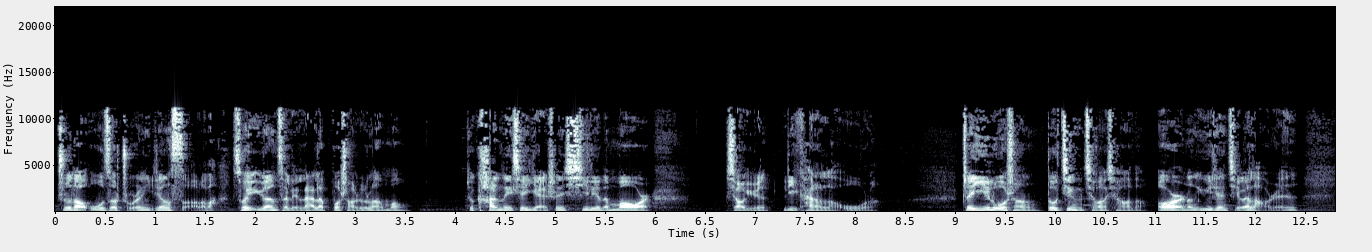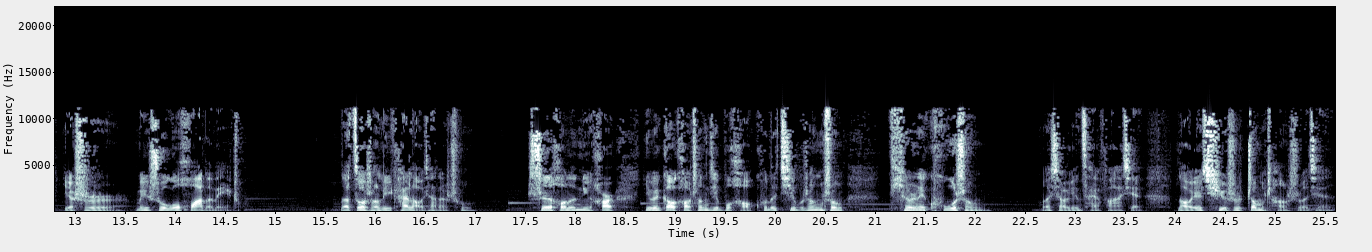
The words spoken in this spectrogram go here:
知道屋子主人已经死了吧，所以院子里来了不少流浪猫。就看着那些眼神犀利的猫儿，小云离开了老屋了。这一路上都静悄悄的，偶尔能遇见几位老人，也是没说过话的那种。那坐上离开老家的车，身后的女孩因为高考成绩不好，哭得泣不成声。听着那哭声，那小云才发现，老爷去世这么长时间，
